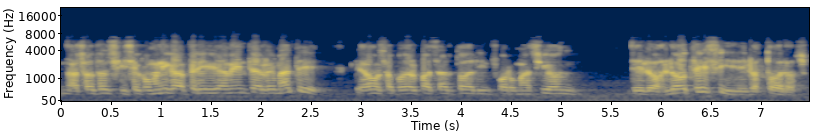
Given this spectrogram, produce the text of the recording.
nosotros si se comunica previamente al remate le vamos a poder pasar toda la información de los lotes y de los toros.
